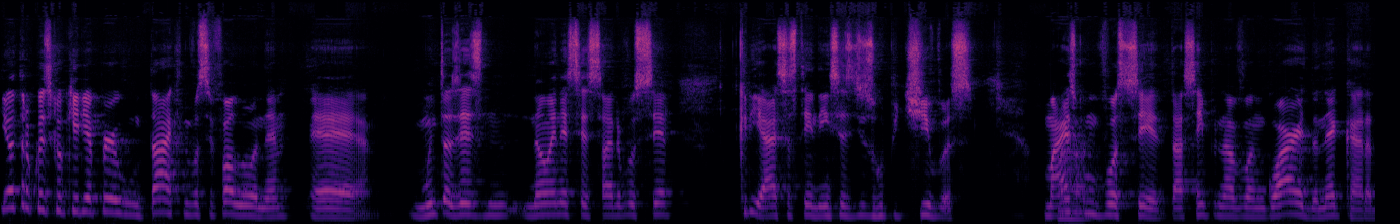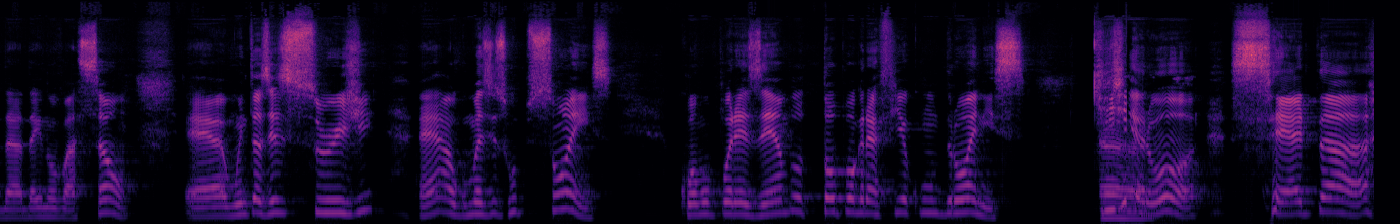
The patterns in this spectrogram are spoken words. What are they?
E outra coisa que eu queria perguntar, que você falou, né, é, muitas vezes não é necessário você criar essas tendências disruptivas Mas uhum. como você está sempre na vanguarda, né, cara, da, da inovação, é, muitas vezes surge é, algumas disrupções, como, por exemplo, topografia com drones, que uhum. gerou certa...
